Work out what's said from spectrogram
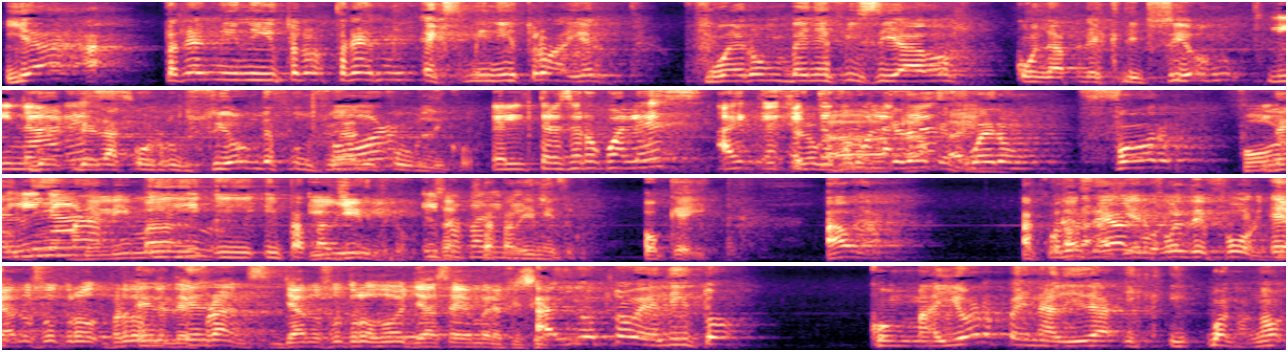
ya tres ministros, tres exministros ayer fueron beneficiados con la prescripción de, la corrupción de funcionarios públicos. ¿El tercero cuál es? Hay, creo, que, fueron Ford, de, Lima, y, y, y, Ok. Ahora, acuérdense Ahora, ayer fue el de Ford, ya nosotros, perdón, el, de France, ya nosotros dos ya se han beneficiado. Hay otro delito con mayor penalidad, y, bueno, no,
